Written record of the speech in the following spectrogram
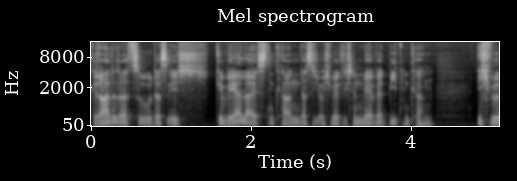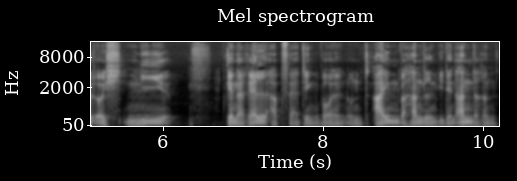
Gerade dazu, dass ich gewährleisten kann, dass ich euch wirklich einen Mehrwert bieten kann. Ich würde euch nie generell abfertigen wollen und einen behandeln wie den anderen.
